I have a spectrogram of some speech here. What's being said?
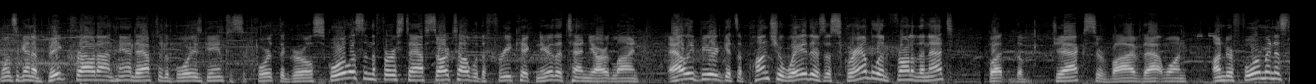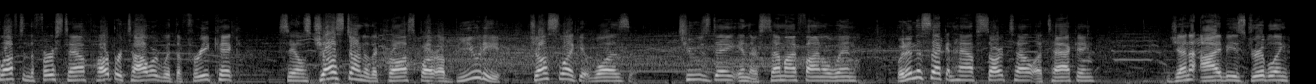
Once again, a big crowd on hand after the boys' game to support the girls. Scoreless in the first half, Sartell with a free kick near the 10-yard line. Allie Beard gets a punch away. There's a scramble in front of the net, but the Jacks survive that one. Under four minutes left in the first half, Harper Toward with the free kick sails just under the crossbar, a beauty, just like it was Tuesday in their semifinal win. But in the second half, Sartell attacking. Jenna Ives dribbling,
